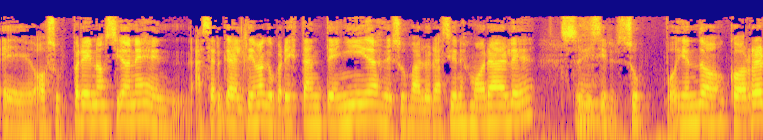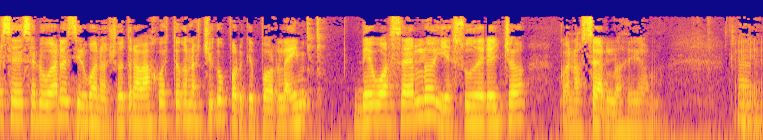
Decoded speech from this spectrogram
eh, o sus prenociones en, acerca del tema que por ahí están teñidas de sus valoraciones morales, es decir, sus, pudiendo correrse de ese lugar, decir, bueno, yo trabajo esto con los chicos porque por ley debo hacerlo y es su derecho conocerlos, digamos. Eh,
